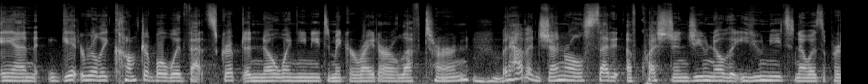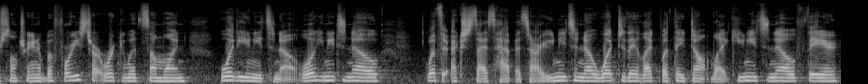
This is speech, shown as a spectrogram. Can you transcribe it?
and get really comfortable with that script and know when you need to make a right or a left turn. Mm-hmm. But have a general set of questions you know that you need to know as a personal trainer before you start working with someone. What do you need to know? Well, you need to know what their exercise habits are. You need to know what do they like, what they don't like. You need to know if they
